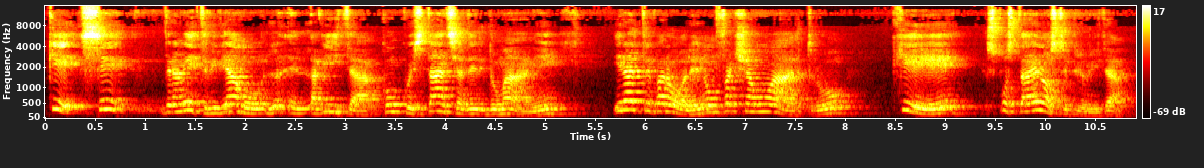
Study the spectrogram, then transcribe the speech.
che se veramente viviamo la vita con quest'ansia del domani, in altre parole non facciamo altro che spostare le nostre priorità.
